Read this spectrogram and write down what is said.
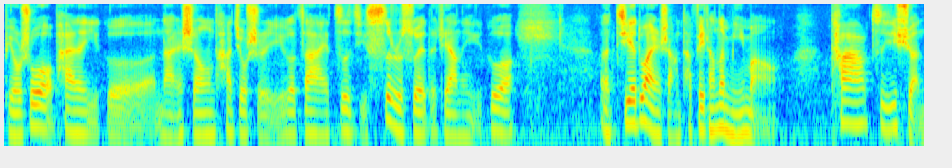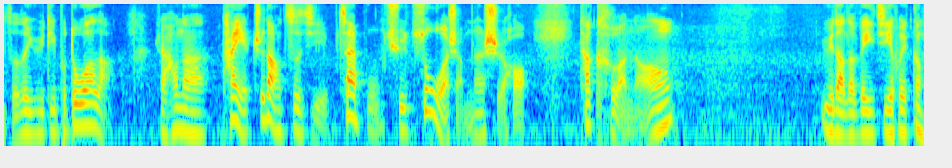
比如说我拍了一个男生，他就是一个在自己四十岁的这样的一个呃阶段上，他非常的迷茫，他自己选择的余地不多了。然后呢，他也知道自己再不去做什么的时候，他可能遇到的危机会更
